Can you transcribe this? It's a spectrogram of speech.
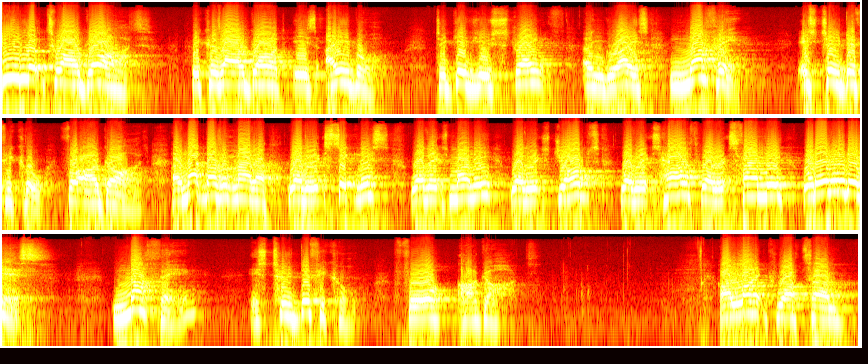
you look to our God because our God is able to give you strength and grace. Nothing is too difficult for our God. And that doesn't matter whether it's sickness, whether it's money, whether it's jobs, whether it's health, whether it's family, whatever it is. Nothing is too difficult for our God. I like what um,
